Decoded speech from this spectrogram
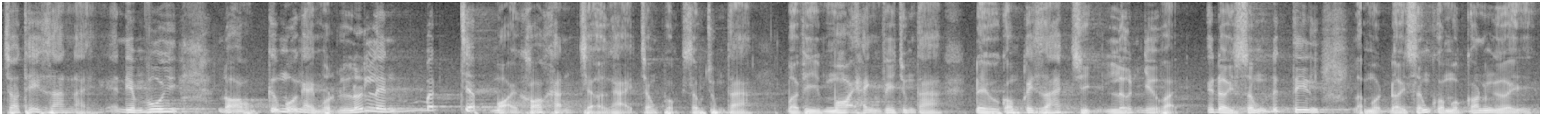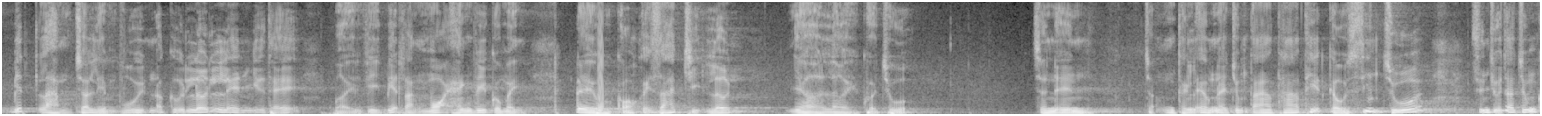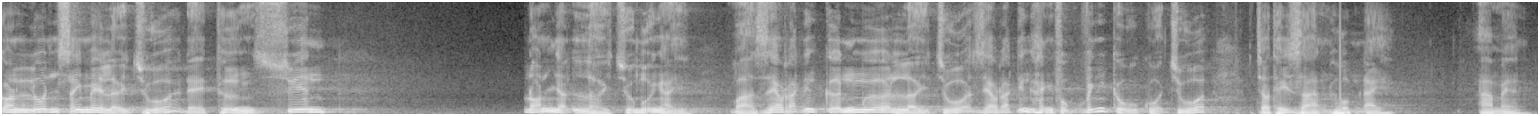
cho thế gian này. Cái niềm vui đó cứ mỗi ngày một lớn lên, bất chấp mọi khó khăn, trở ngại trong cuộc sống chúng ta. Bởi vì mọi hành vi chúng ta đều có một cái giá trị lớn như vậy. Cái đời sống đức tin là một đời sống của một con người biết làm cho niềm vui nó cứ lớn lên như thế. Bởi vì biết rằng mọi hành vi của mình đều có cái giá trị lớn nhờ lời của Chúa. Cho nên trong thánh lễ hôm nay chúng ta tha thiết cầu xin Chúa, xin Chúa cho chúng con luôn say mê lời Chúa để thường xuyên đón nhận lời Chúa mỗi ngày và gieo rắc những cơn mưa lời Chúa, gieo rắc những hạnh phúc vĩnh cửu của Chúa cho thế gian hôm nay. Amen.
